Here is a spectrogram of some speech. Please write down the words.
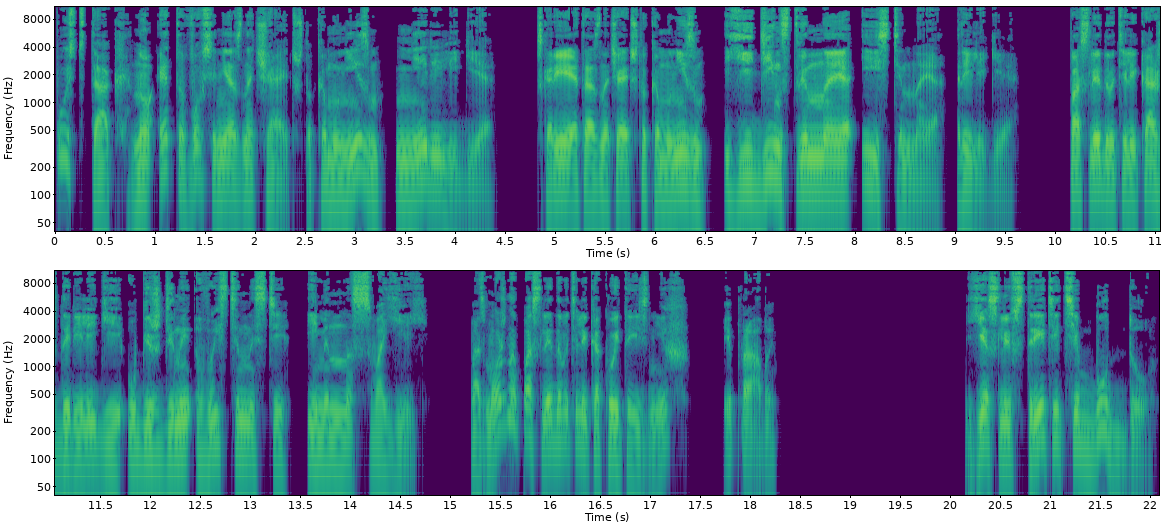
Пусть так, но это вовсе не означает, что коммунизм не религия. Скорее, это означает, что коммунизм — единственная истинная религия. Последователи каждой религии убеждены в истинности именно своей. Возможно, последователи какой-то из них и правы. Если встретите Будду,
